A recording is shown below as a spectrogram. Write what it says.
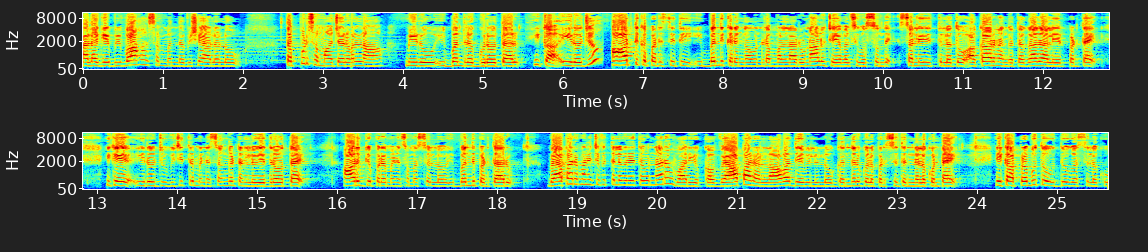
అలాగే వివాహ సంబంధ విషయాలలో తప్పుడు సమాచారం వల్ల మీరు ఇబ్బందులకు గురవుతారు. ఇక ఈరోజు ఆర్థిక పరిస్థితి ఇబ్బందికరంగా ఉండడం వలన రుణాలు చేయవలసి వస్తుంది. సన్నిహితులతో అకారణంగా తగాదాలు ఏర్పడతాయి. ఇక ఈరోజు విచిత్రమైన సంఘటనలు ఎదురవుతాయి. ఆరోగ్యపరమైన సమస్యల్లో ఇబ్బంది పడతారు. వ్యాపార వాణిజ్యవేత్తలు ఎవరైతే ఉన్నారో వారి యొక్క వ్యాపార లావాదేవీలలో గందరగోళ పరిస్థితులు నెలకొంటాయి. ఇక ప్రభుత్వ ఉద్యోగస్తులకు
